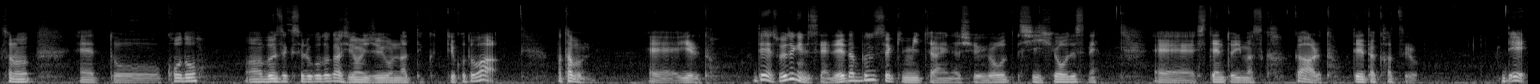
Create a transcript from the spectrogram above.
その、えっと行動分析することが非常に重要になっていくっていうことは、まあ、多分、え言えると。でそういう時にですねデータ分析みたいな指標指標ですね、えー、視点といいますかがあると。データ活用。で、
